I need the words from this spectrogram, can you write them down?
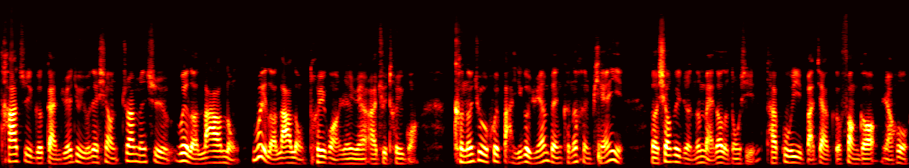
它这个感觉就有点像专门是为了拉拢、为了拉拢推广人员而去推广，可能就会把一个原本可能很便宜。呃，消费者能买到的东西，他故意把价格放高，然后，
